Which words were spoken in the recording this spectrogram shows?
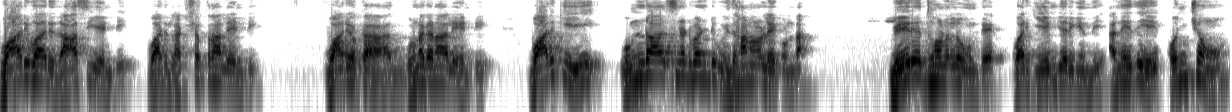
వారి వారి రాశి ఏంటి? వారి నక్షత్రాలు ఏంటి? వారి యొక్క గుణగణాలు ఏంటి? వారికి ఉండాల్సినటువంటి విధానం లేకుండా వేరే ధోరణిలో ఉంటే వారికి ఏం జరిగింది అనేది కొంచెం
